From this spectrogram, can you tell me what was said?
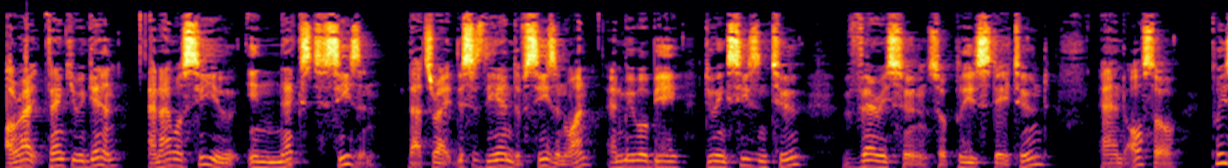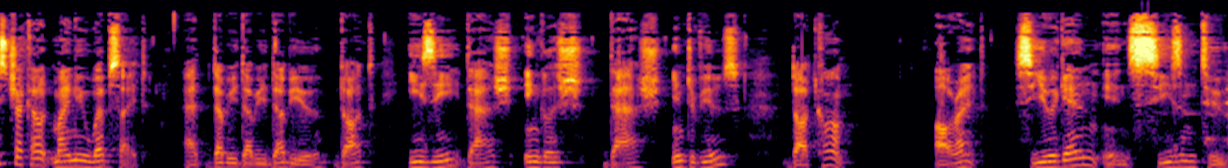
Alright, thank you again, and I will see you in next season. That's right, this is the end of season one, and we will be doing season two very soon, so please stay tuned. And also, please check out my new website at www.easy-english-interviews.com. All right. See you again in season two.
